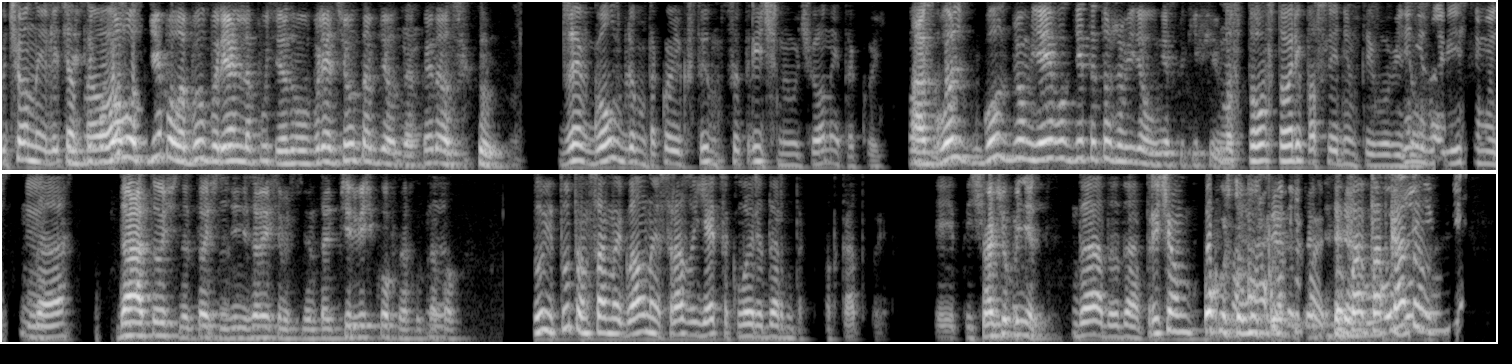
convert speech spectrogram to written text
Ученые летят Если на бы остров. волос не было, был бы реально Путин. Я думал, блядь, что он там делает? Да. Когда он жил? Джефф Голдблюм такой эксцентричный ученый такой. Он А с- Гольд, Голдблюм, я его где-то тоже видел в нескольких ну, фильмах. в, то, в Торе последнем ты его День видел. независимости. Да. Да, точно, точно, День независимости. Он там червячков нахуй Да. копал. Ну и тут он самое главное сразу яйца к Лори Дерн так подкатывает. И ты? А что бы нет? Да, да, да. Причем Похуй, что муж рядом. такой.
